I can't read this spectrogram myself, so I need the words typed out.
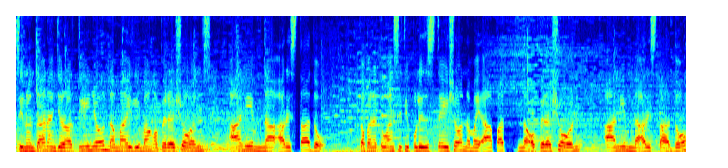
Sinundan ng General Tino na may limang operations, anim na arestado. Cabanatuan City Police Station na may apat na operasyon, anim na arestado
